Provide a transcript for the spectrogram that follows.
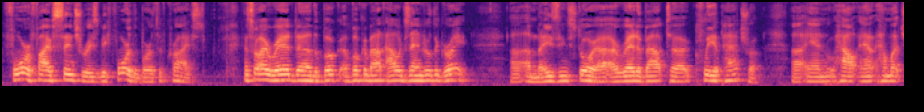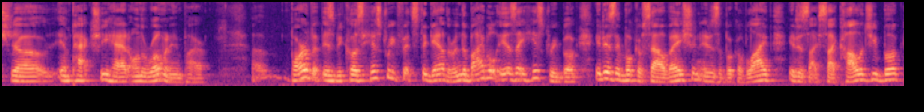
four or five centuries before the birth of Christ. And so I read uh, the book, a book about Alexander the Great. Uh, amazing story. I, I read about uh, Cleopatra and how, how much impact she had on the Roman Empire. Part of it is because history fits together, and the Bible is a history book. It is a book of salvation, it is a book of life, it is a psychology book,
